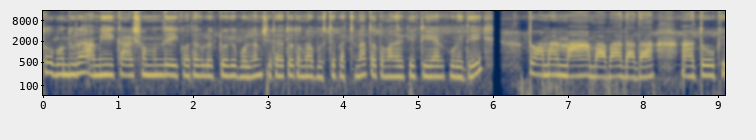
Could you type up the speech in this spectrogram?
তো বন্ধুরা, আমি কার সম্বন্ধে এই কথাগুলো একটু আগে বললাম, সেটা হয়তো তোমরা বুঝতে পারছ না, তো তোমাদেরকে ক্লিয়ার করে দিই। তো আমার মা, বাবা, দাদা তো কি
